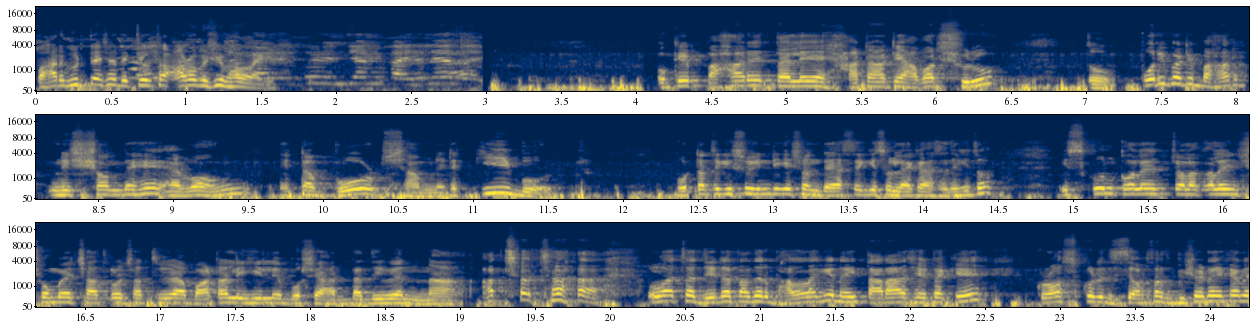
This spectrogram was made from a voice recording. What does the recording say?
পাহাড় ঘুরতে এসে দেখলেও তো আরও বেশি ভালো লাগে ওকে পাহাড়ে তাহলে হাঁটাহাঁটি আবার শুরু তো পরিপাটি পাহাড় নিঃসন্দেহে এবং একটা বোর্ড সামনে এটা কি বোর্ড বোর্ডটাতে কিছু ইন্ডিকেশন দেয়া আছে, কিছু লেখা আছে, দেখি তো। স্কুল, কলেজ, চলাকালীন সময়ে ছাত্রছাত্রীরা বাটালি হিলে বসে আড্ডা দিবেন না। আচ্ছা আচ্ছা। ও আচ্ছা যেটা তাদের ভালো লাগে নাই, তারা সেটাকে ক্রস করে দিচ্ছে। অর্থাৎ বিষয়টা এখানে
